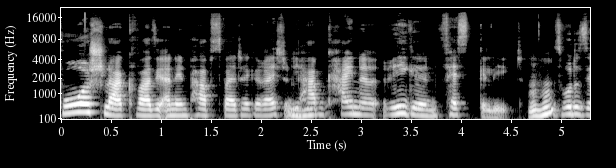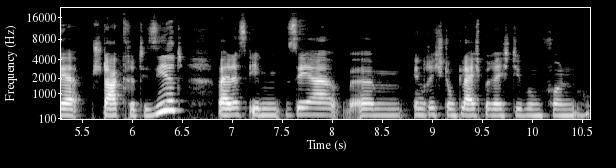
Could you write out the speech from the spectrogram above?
Vorschlag quasi an den Papst weitergereicht und mhm. die haben keine Regeln festgelegt. Mhm. Es wurde sehr stark kritisiert, weil es eben sehr ähm, in Richtung Gleichberechtigung von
